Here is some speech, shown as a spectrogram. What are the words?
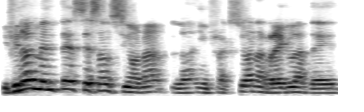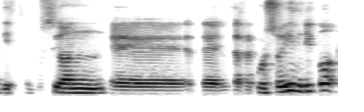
Y finalmente se sanciona la infracción a reglas de distribución eh, del, recurso hídrico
